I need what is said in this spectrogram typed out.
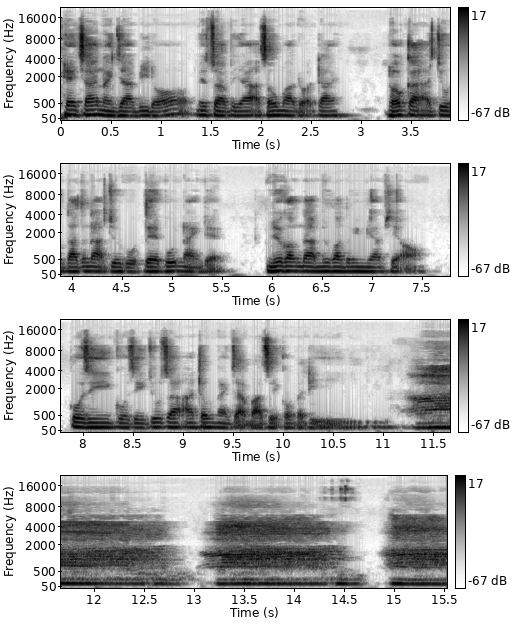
ဖယ်ရှားနိုင်ကြပြီးတော့မြတ်စွာဘုရားအဆုံးအမတော်အတိုင်း လောကအကျိုးသာသနာအကျိုးကိုတည်ပိုးနိုင်တဲ့မျိုးကောင်းသားမျိုးကောင်းသမီးများဖြစ်အောင်ကိုစီကိုစီစူးစမ်းအားထုတ်နိုင်ကြပါစေကုန်သတည်းအာအာအာ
